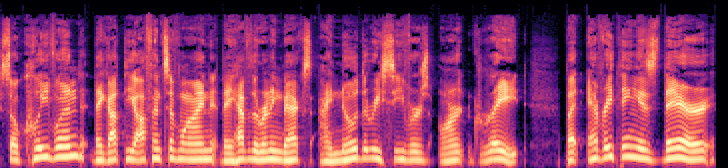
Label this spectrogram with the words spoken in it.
So Cleveland, they got the offensive line, they have the running backs. I know the receivers aren't great, but everything is there.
